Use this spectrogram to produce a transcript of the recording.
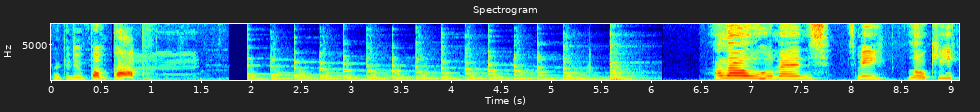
I can do pump pop. Hello, humans. Me, Loki,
